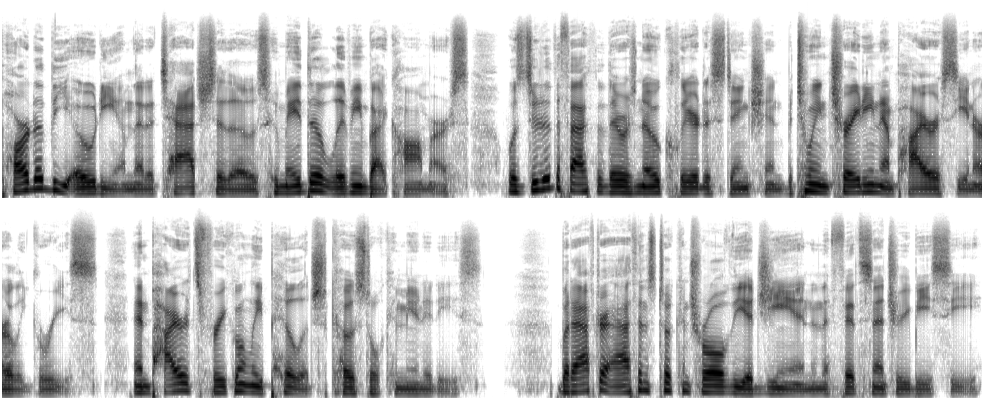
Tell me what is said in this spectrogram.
Part of the odium that attached to those who made their living by commerce was due to the fact that there was no clear distinction between trading and piracy in early Greece, and pirates frequently pillaged coastal communities. But after Athens took control of the Aegean in the 5th century BC,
